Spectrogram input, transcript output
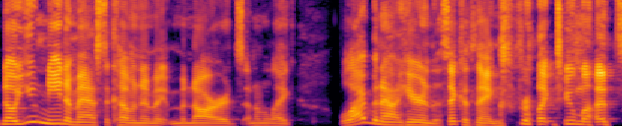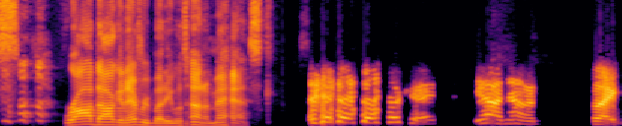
no, you need a mask to come into Menards. And I'm like, well, I've been out here in the thick of things for like two months, raw dogging everybody without a mask. okay. Yeah, no, it's like,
